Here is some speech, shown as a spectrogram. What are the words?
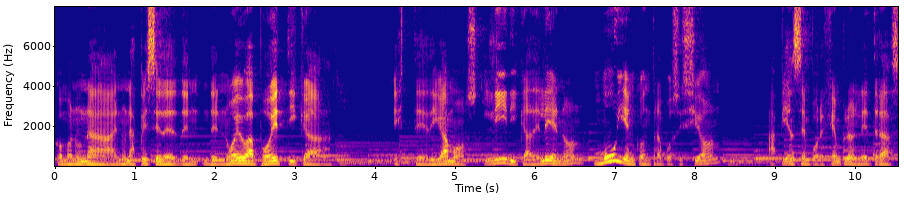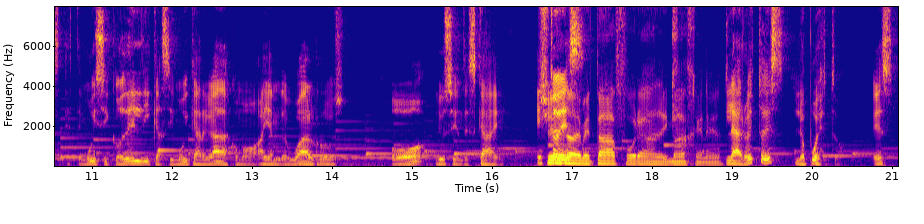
como en una, en una especie de nueva poética, este, digamos, lírica de Lennon, muy en contraposición a, piensen por ejemplo en letras este, muy psicodélicas y muy cargadas como I Am the Walrus o Lucy in the Sky. Esto Llena es, de metáforas, de imágenes. Claro, esto es lo opuesto. Es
